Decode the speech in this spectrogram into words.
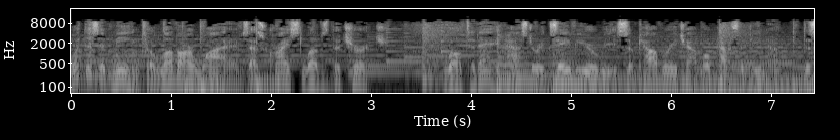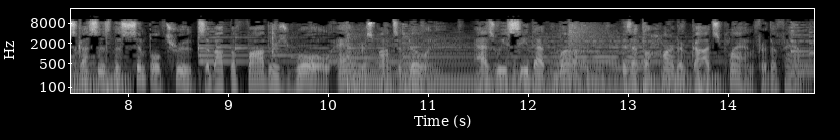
what does it mean to love our wives as Christ loves the church? Well, today, Pastor Xavier Reese of Calvary Chapel, Pasadena discusses the simple truths about the father's role and responsibility as we see that love is at the heart of God's plan for the family.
